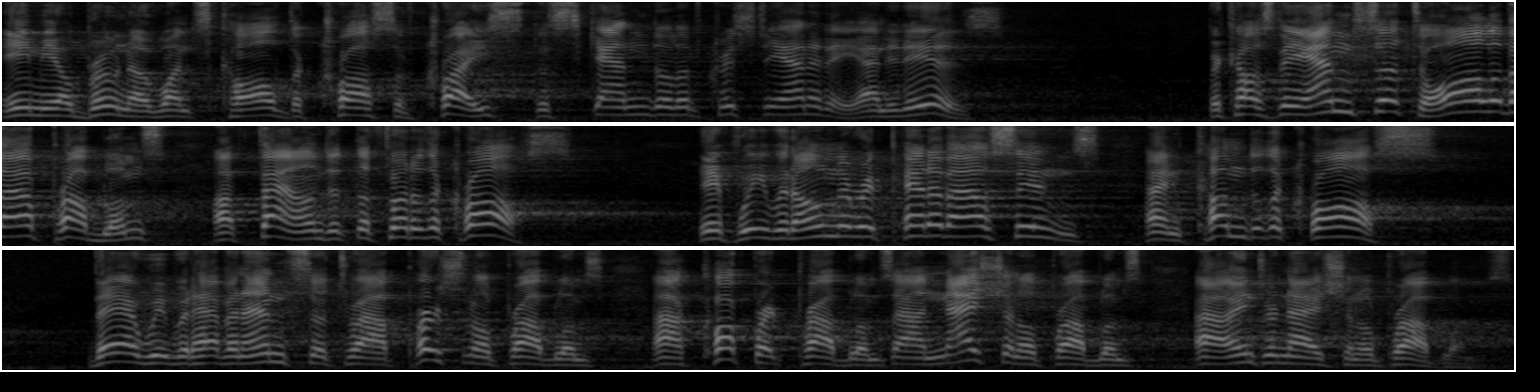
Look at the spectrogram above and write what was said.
Emil Brunner once called the cross of Christ the scandal of Christianity, and it is. Because the answer to all of our problems are found at the foot of the cross. If we would only repent of our sins and come to the cross, there we would have an answer to our personal problems, our corporate problems, our national problems, our international problems.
